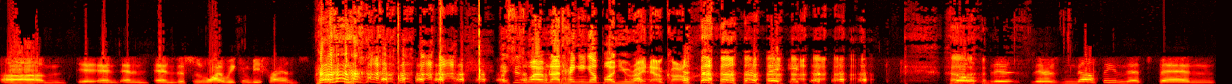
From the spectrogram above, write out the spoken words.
Um, and, and, and this is why we can be friends. this is why I'm not hanging up on you right now, Carl. so there's, there's nothing that's been,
